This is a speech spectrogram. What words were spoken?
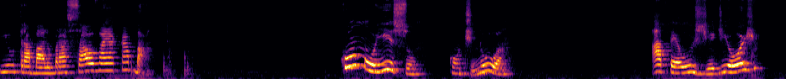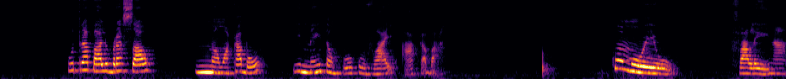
e o trabalho braçal vai acabar". Como isso continua até os dias de hoje, o trabalho braçal não acabou e nem tampouco vai acabar. Como eu falei na,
